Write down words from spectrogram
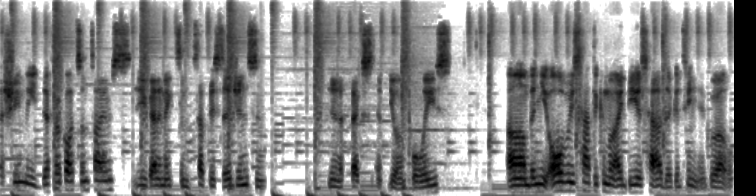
extremely difficult sometimes. You got to make some tough decisions, and it affects your employees. Um, then you always have to come up with ideas how to continue to grow,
